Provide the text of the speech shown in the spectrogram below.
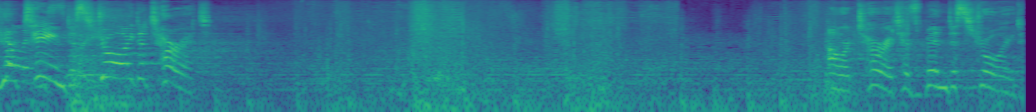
Your team destroyed a turret. Turret has been destroyed.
